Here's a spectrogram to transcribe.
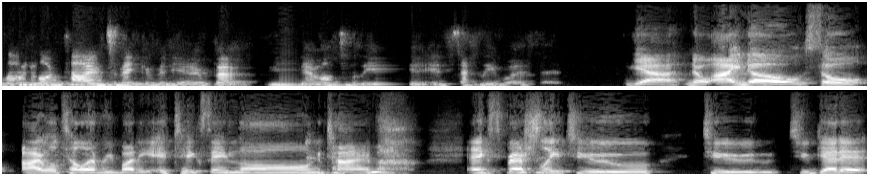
long, long time to make a video, but you know, ultimately, it's definitely worth it. Yeah, no, I know. So I will tell everybody it takes a long time, especially to to to get it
